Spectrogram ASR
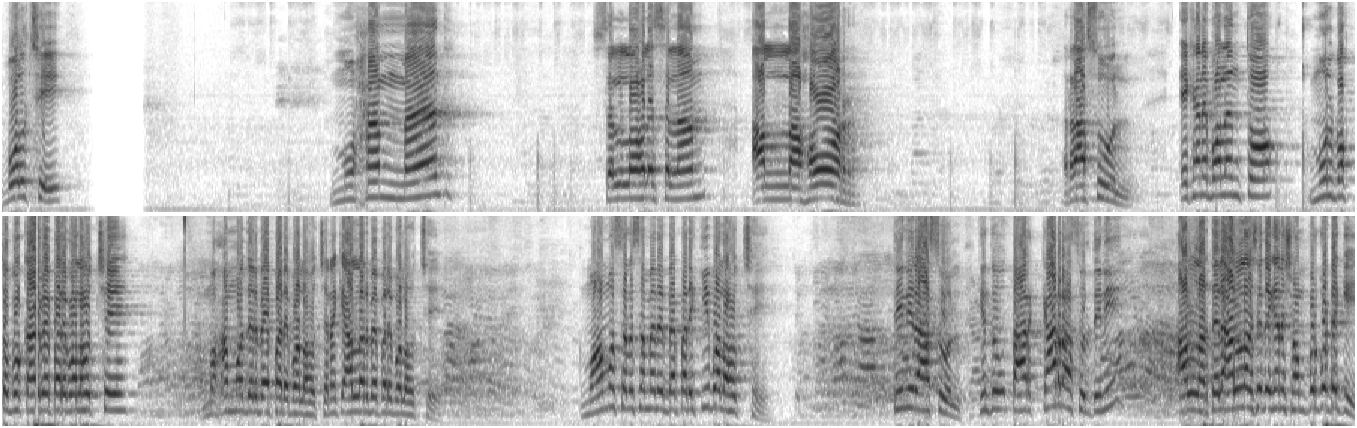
বলছি, মুহাম্মদ সাল্লাহ সাল্লাম আল্লাহর রাসূল। এখানে বলেন তো, মূল বক্তব্য কার ব্যাপারে বলা হচ্ছে? মোহাম্মদের ব্যাপারে বলা হচ্ছে, নাকি আল্লাহর ব্যাপারে বলা হচ্ছে? মোহাম্মদ সাল্লামের ব্যাপারে কি বলা হচ্ছে? তিনি রাসূল। কিন্তু তার কার রাসূল তিনি? আল্লাহ তাহলে আল্লাহর সাথে এখানে সম্পর্কটা কি?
